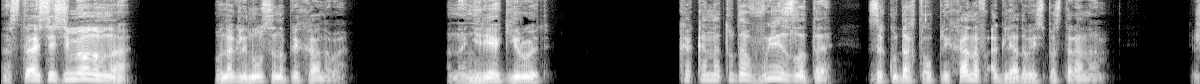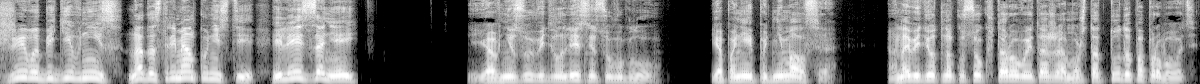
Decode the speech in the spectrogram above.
«Настасья Семеновна!» Он оглянулся на Плеханова. «Она не реагирует». «Как она туда вылезла-то?» — закудахтал Плеханов, оглядываясь по сторонам. «Живо беги вниз! Надо стремянку нести и лезь за ней!» Я внизу видел лестницу в углу. Я по ней поднимался. Она ведет на кусок второго этажа. Может, оттуда попробовать?»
